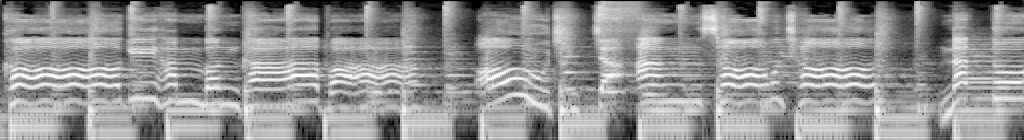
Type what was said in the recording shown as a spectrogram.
거기 한번 가봐 어우 진짜 앙성온천 나또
